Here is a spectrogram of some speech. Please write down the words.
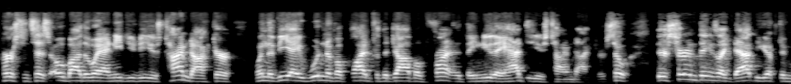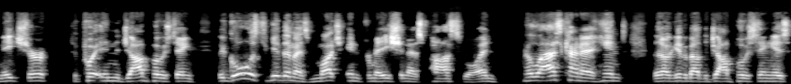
person says, Oh, by the way, I need you to use Time Doctor when the VA wouldn't have applied for the job up front if they knew they had to use Time doctors. So there's certain things like that that you have to make sure to put in the job posting. The goal is to give them as much information as possible. And the last kind of hint that I'll give about the job posting is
